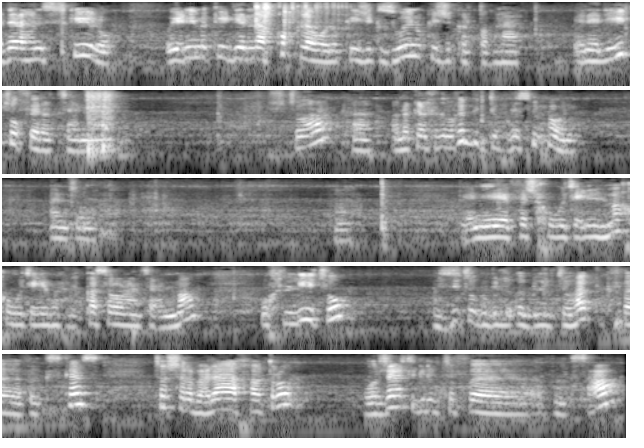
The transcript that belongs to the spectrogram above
هذا راه نص كيلو. ويعني ما كيدير لا قق لا والو كيجيك زوين وكيجيك رطب. ها. يعني هذه هي التوفيرة الثانية. شفتوها ها أنا كنخدم غير وحده سمحوا لي ها نتوما ها. يعني فاش خويت عليه الماء خويت عليه واحد الكاسرونه تاع الماء وخليته هزيتو قبل قلبتو هكاك في الكسكاس تشرب على خاطرو ورجعت قلبته في في القصعة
